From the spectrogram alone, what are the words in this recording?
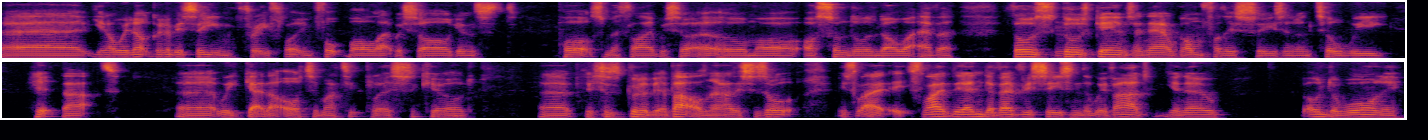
Uh, you know, we're not going to be seeing free flowing football like we saw against Portsmouth, like we saw at home, or, or Sunderland, or whatever. Those Mm. those games are now gone for this season until we hit that. Uh, we get that automatic place secured. Uh, this is going to be a battle now. This is all. It's like it's like the end of every season that we've had. You know, under Warney,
